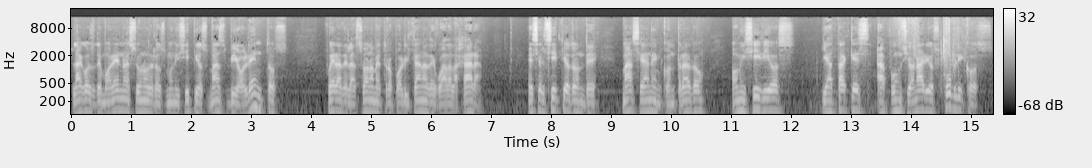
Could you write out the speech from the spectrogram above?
Lagos de Moreno es uno de los municipios más violentos fuera de la zona metropolitana de Guadalajara. Es el sitio donde más se han encontrado homicidios y ataques a funcionarios públicos.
